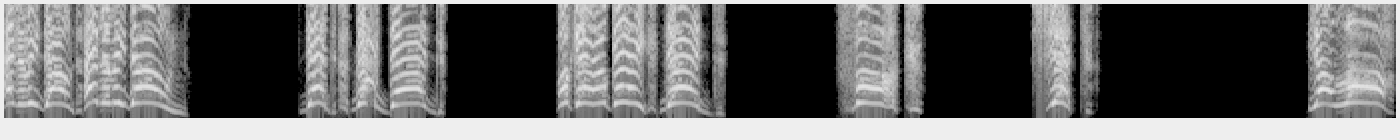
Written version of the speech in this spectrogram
Enemy down! Enemy down! Dead! They're dead! Okay, okay! Dead! Fuck! Shit! Yallah!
